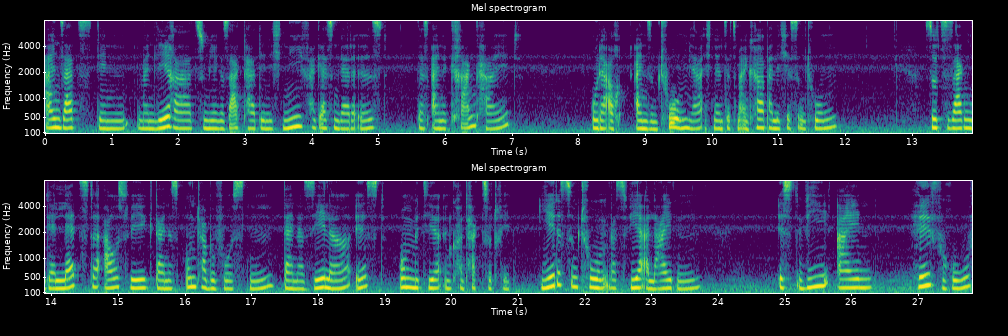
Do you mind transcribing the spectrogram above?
ein Satz, den mein Lehrer zu mir gesagt hat, den ich nie vergessen werde, ist, dass eine Krankheit oder auch ein Symptom, ja, ich nenne es jetzt mal ein körperliches Symptom, sozusagen der letzte Ausweg deines Unterbewussten, deiner Seele ist, um mit dir in Kontakt zu treten. Jedes Symptom, was wir erleiden, ist wie ein Hilferuf,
